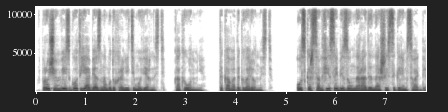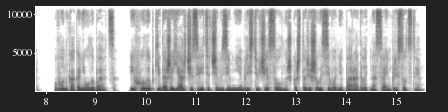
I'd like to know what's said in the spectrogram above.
Впрочем, весь год я обязана буду хранить ему верность, как и он мне. Такова договоренность. Оскар с Анфисой безумно рады нашей с Игорем свадьбе. Вон как они улыбаются. Их улыбки даже ярче светят, чем зимнее блестючее солнышко, что решило сегодня порадовать нас своим присутствием.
